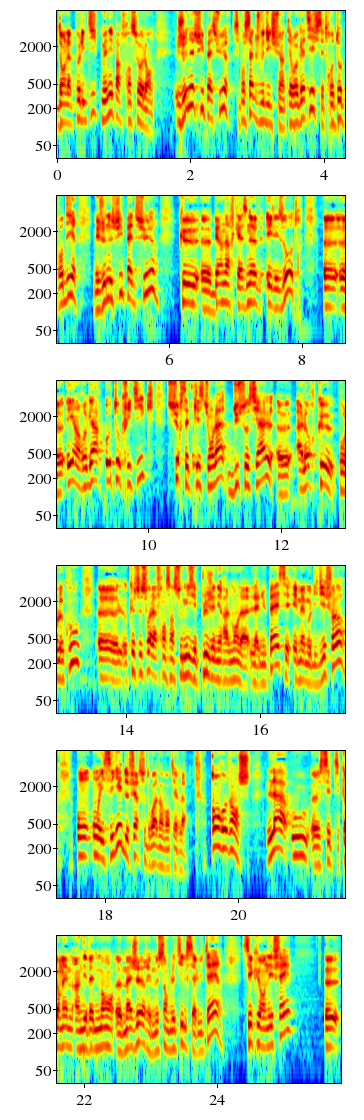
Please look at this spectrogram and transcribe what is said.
dans la politique menée par François Hollande. Je ne suis pas sûr, c'est pour ça que je vous dis que je suis interrogatif, c'est trop tôt pour dire, mais je ne suis pas sûr que euh, Bernard Cazeneuve et les autres euh, aient un regard autocritique sur cette question-là du social, alors que pour le coup, que ce soit la France insoumise et plus généralement la, NUPES et, et, même Olivier Faure ont, ont, essayé de faire ce droit d'inventaire-là. En revanche, là où euh, c'est quand même un événement euh, majeur et me semble-t-il salutaire, c'est qu'en effet, euh,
